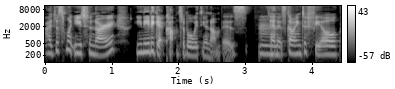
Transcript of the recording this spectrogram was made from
I just want you to know you need to get comfortable with your numbers. Mm. And it's going to feel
